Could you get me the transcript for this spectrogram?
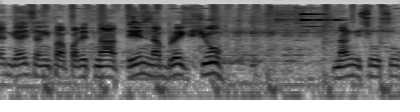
Ayan guys, ang ipapalit natin na brake shoe ng Isuzu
